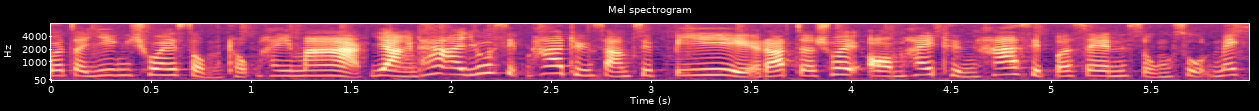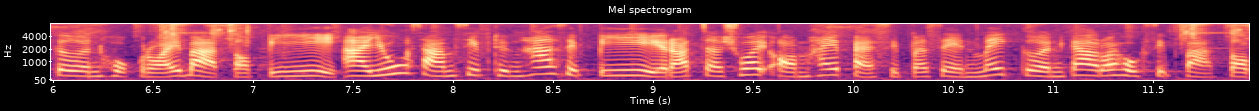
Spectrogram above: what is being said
ก็จะยิ่งช่วยสมทบให้มาก อย่างถ้าอายุ 15-30 ปี รัฐจะช่วยออมให้ถึง 50%สูงสุดไม่เกิน 600 บาทต่อปี อายุ 30-50 ปี รัฐจะช่วยออมให้ 80%ไม่เกิน 960 บาทต่อ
